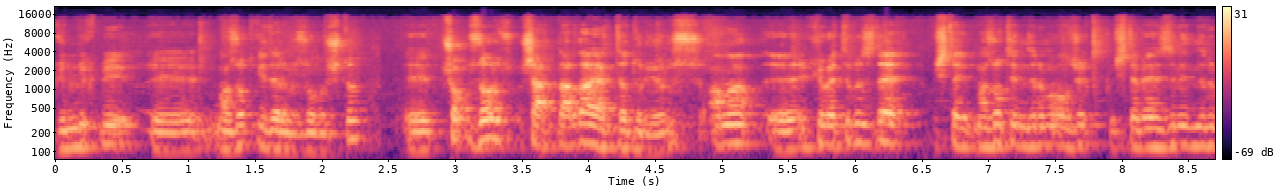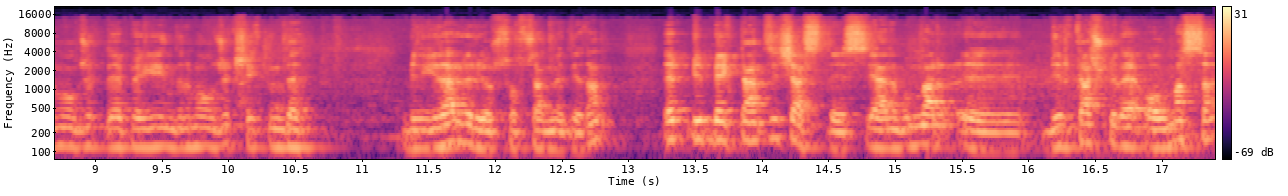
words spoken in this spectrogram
günlük bir e, mazot giderimiz oluştu. E, çok zor şartlarda ayakta duruyoruz ama e, hükümetimiz de işte mazot indirimi olacak, işte benzin indirimi olacak, LPG indirimi olacak şeklinde bilgiler veriyor sosyal medyadan. Hep bir beklenti içerisindeyiz. Yani bunlar e, birkaç güne olmazsa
